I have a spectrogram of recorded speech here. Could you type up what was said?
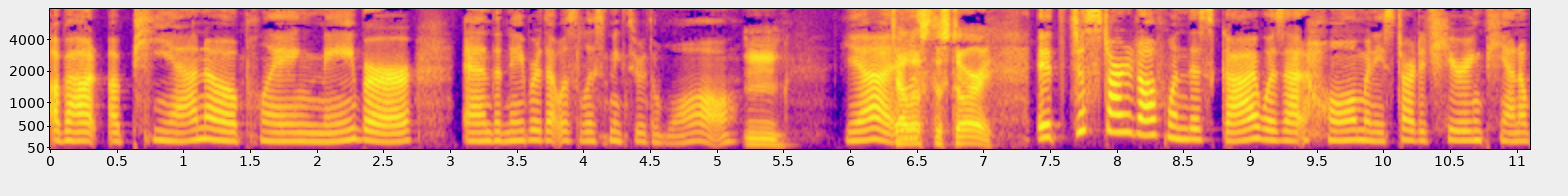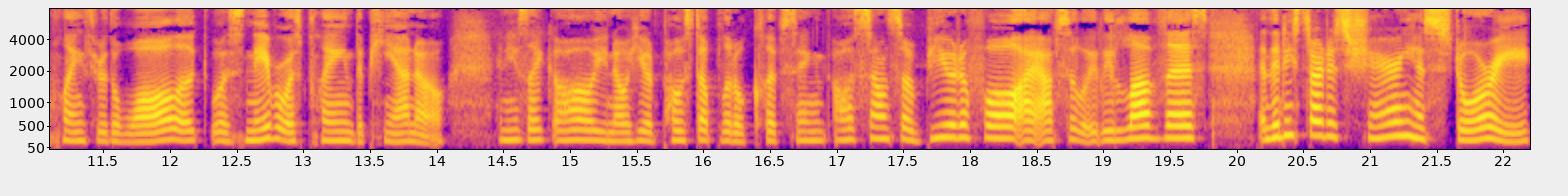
about a piano playing neighbor and the neighbor that was listening through the wall. Yeah, Tell was- us the story. It just started off when this guy was at home and he started hearing piano playing through the wall. His neighbor was playing the piano, and he's like, "Oh, you know," he would post up little clips saying, "Oh, it sounds so beautiful. I absolutely love this." And then he started sharing his story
